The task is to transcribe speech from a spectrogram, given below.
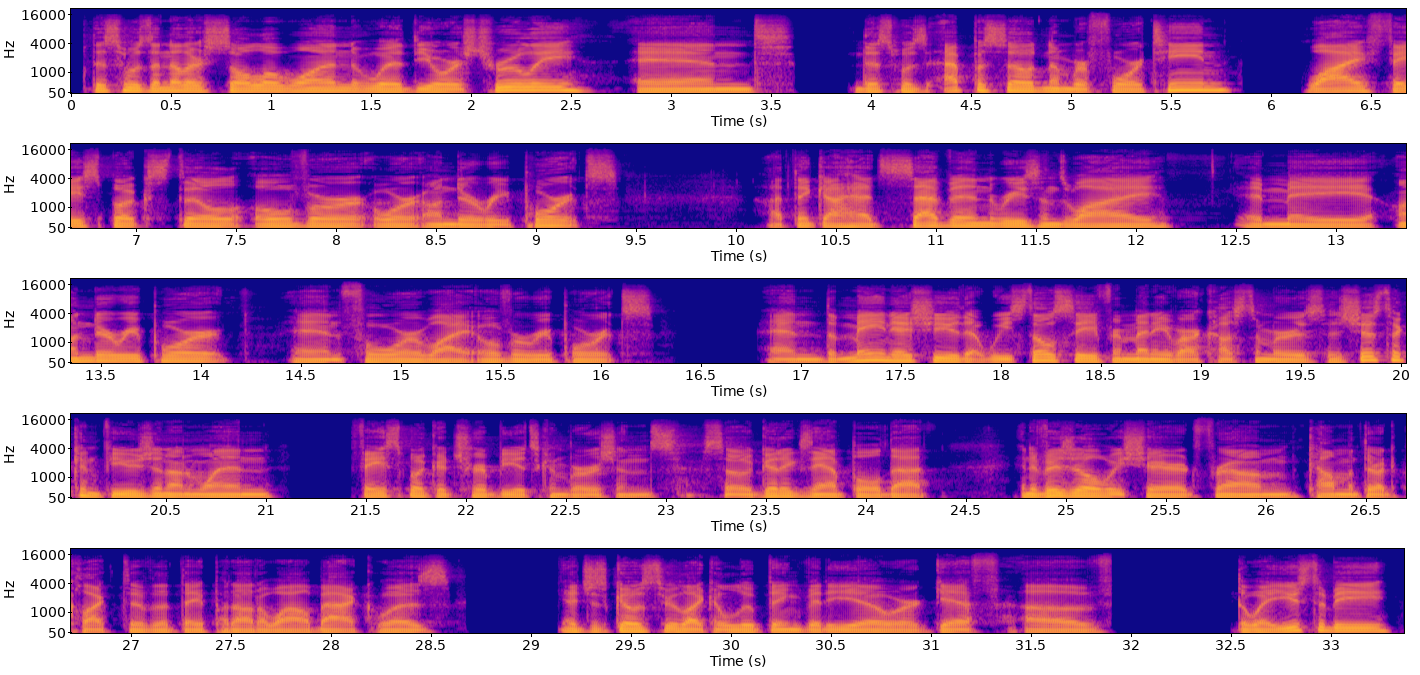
this was another solo one with yours truly. And this was episode number 14 Why Facebook Still Over or Under Reports. I think I had seven reasons why it may under report and four why over reports. And the main issue that we still see from many of our customers is just a confusion on when Facebook attributes conversions. So, a good example that individual we shared from Common Thread Collective that they put out a while back was it just goes through like a looping video or GIF of the way it used to be.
